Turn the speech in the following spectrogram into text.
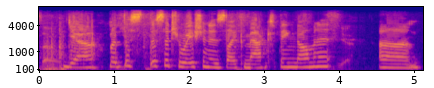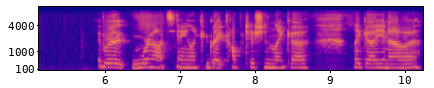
So Yeah, but this this situation is like Max being dominant. yeah, Um, we're we're not seeing like a great competition like a like a you know a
